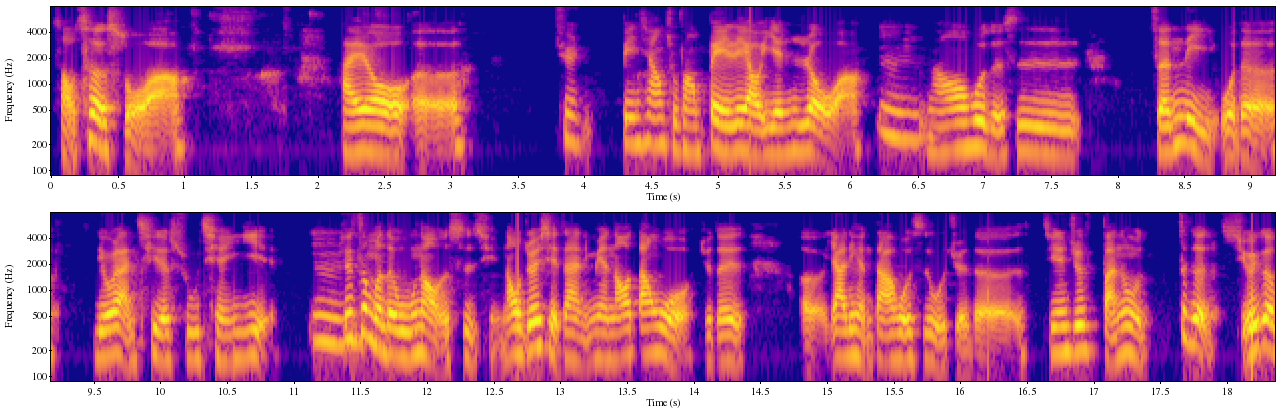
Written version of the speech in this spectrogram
扫厕所啊，还有呃去冰箱厨房备料腌肉啊，嗯，然后或者是整理我的浏览器的书签页。嗯，就这么的无脑的事情，然后我就会写在里面。然后当我觉得呃压力很大，或是我觉得今天就反正我这个有一个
